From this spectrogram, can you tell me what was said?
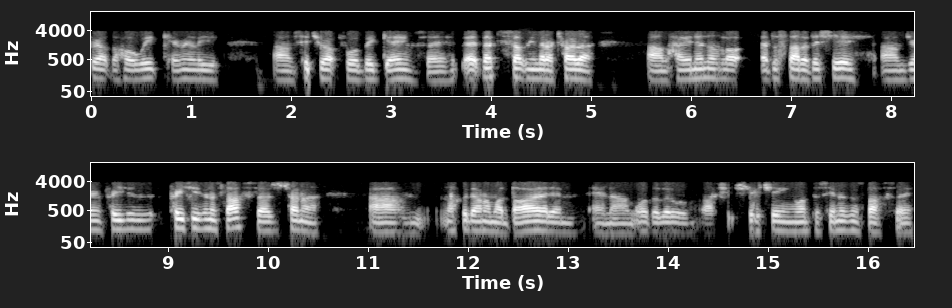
throughout the whole week can really um, set you up for a big game. So that, that's something that I try to um, hone in a lot at the start of this year um, during preseason, preseason and stuff. So I was just trying to um, knuckle down on my diet and and um, all the little like stretching one percenters and stuff. So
